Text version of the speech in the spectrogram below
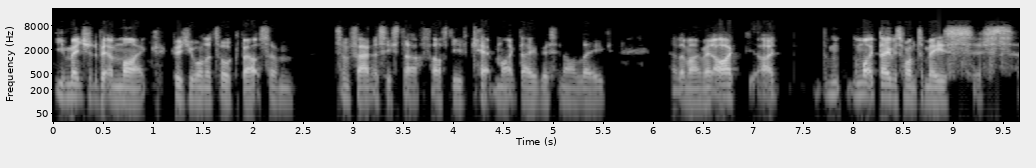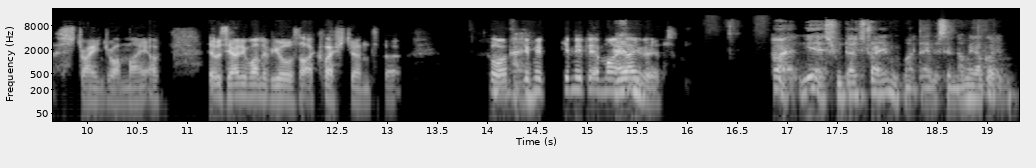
you mentioned a bit of Mike because you want to talk about some some fantasy stuff after you've kept Mike Davis in our league at the moment. I I the, the Mike Davis one to me is, is a strange one, mate. I, it was the only one of yours that I questioned, but go on, give me give me a bit of Mike Um, Davis. All right, yeah, should we go straight in with Mike Davis? Davison? I mean, I've got him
